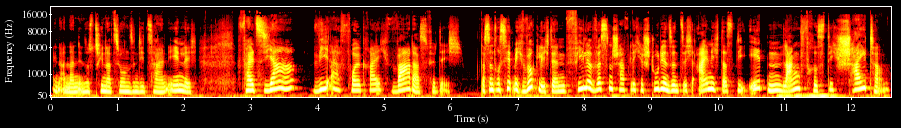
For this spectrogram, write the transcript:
In anderen Industrienationen sind die Zahlen ähnlich. Falls ja, wie erfolgreich war das für dich? Das interessiert mich wirklich, denn viele wissenschaftliche Studien sind sich einig, dass Diäten langfristig scheitern.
